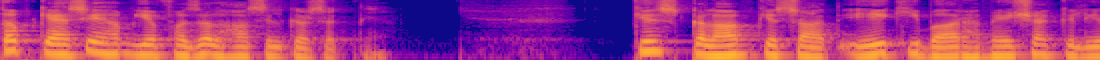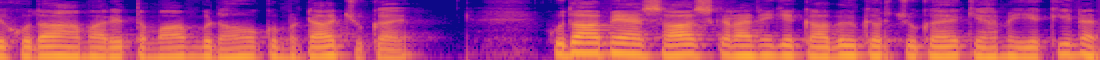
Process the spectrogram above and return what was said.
تب کیسے ہم یہ فضل حاصل کر سکتے ہیں؟ کس کلام کے ساتھ ایک ہی بار ہمیشہ کے لیے خدا ہمارے تمام گناہوں کو مٹا چکا ہے؟ خدا ہمیں احساس کرانے کے قابل کر چکا ہے کہ ہمیں یقیناً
